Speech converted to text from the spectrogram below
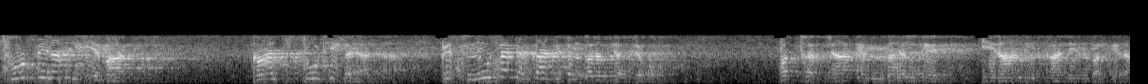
झूठ भी ना थी ये बात। कांच टूट ही गया था। किस मुँह से कहता कि तुम गलत कहते हो। पत्थर जाके महल के ईरानी कालीन पर गिरा।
